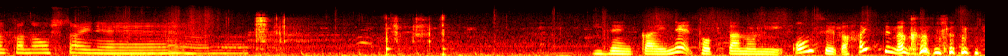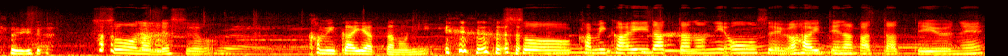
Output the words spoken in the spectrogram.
真ん中直したいね前回ね、撮ったのに、音声が入ってなかったという、そうなんですよ神回やったのに。そう神回だったのに音声が入ってなかったっていうね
